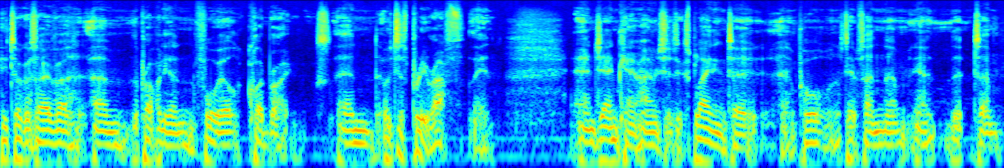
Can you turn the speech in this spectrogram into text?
he took us over um, the property in four wheel quad bikes, and it was just pretty rough then. And Jan came home and she was explaining to uh, Paul, the stepson, um, you know, that um,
